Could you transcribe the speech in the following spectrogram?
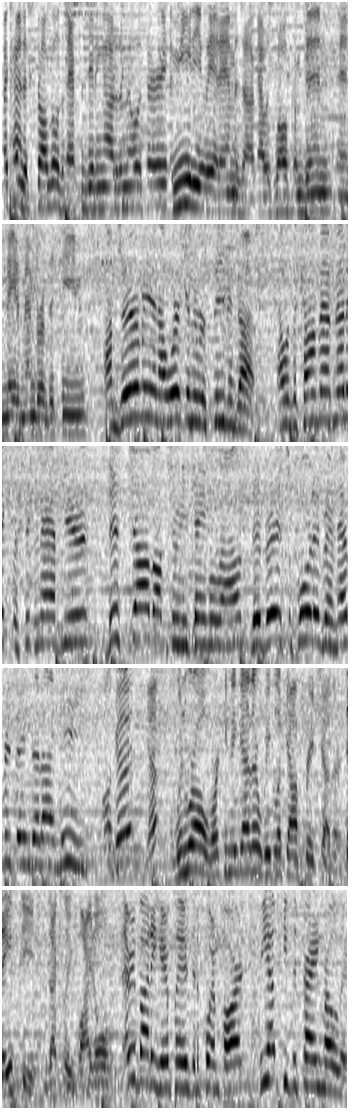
I kind of struggled after getting out of the military. Immediately at Amazon, I was welcomed in and made a member of the team. I'm Jeremy, and I work in the receiving dock. I was a combat medic for six and a half years. This job opportunity came around. They're very supportive in everything that I need. All good? Yep. When we're all working together, we look out for each other. Safety is actually vital. Everybody here plays an important part. We help keep the train rolling.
